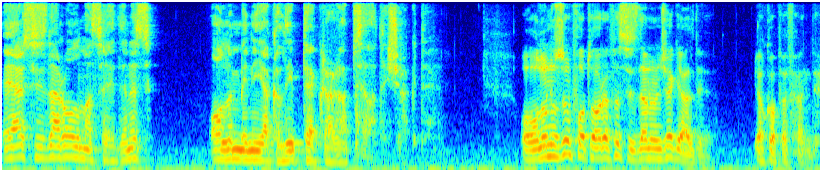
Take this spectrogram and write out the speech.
Eğer sizler olmasaydınız, oğlum beni yakalayıp tekrar hapse atacaktı. Oğlunuzun fotoğrafı sizden önce geldi Yakup Efendi.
